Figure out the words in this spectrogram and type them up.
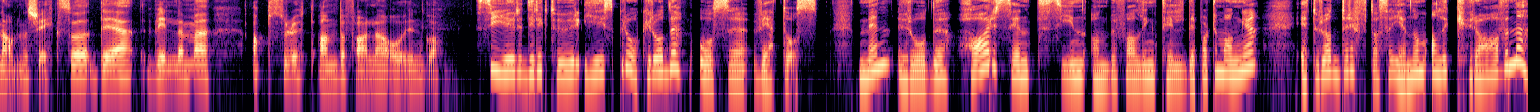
navneskikk. Så det ville vi absolutt anbefale å unngå sier direktør i Språkrådet, Åse Vetås. Men rådet har sendt sin anbefaling til departementet etter å ha drøfta seg gjennom alle kravene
